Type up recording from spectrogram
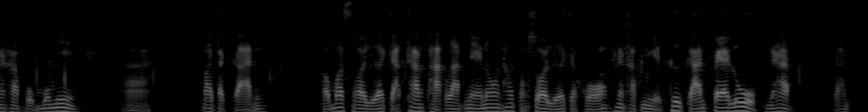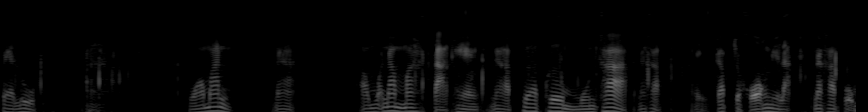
นะครับ ผมบ่มีอ่ามาตรการเขามาซอยเหลือจากทางภาครัฐแน่นอนเขาต้องซอยเหลือจากของนะครับนี่คือการแปรรูปนะครับ การแปรรูปหัวมัน นะฮะเอามานำมาตากแห้งนะครับ เพื่อเพิ่มมูลค่านะครับ ให้กับเจ้าของนี่แหละนะครับ ผม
